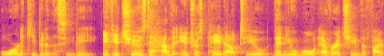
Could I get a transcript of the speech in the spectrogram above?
or to keep it in the CD. If you choose to have the interest paid out to you, then you won't ever achieve the 5%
